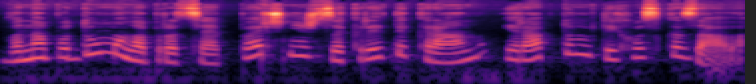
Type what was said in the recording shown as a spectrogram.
Вона подумала про це, перш ніж закрити кран, і раптом тихо сказала.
